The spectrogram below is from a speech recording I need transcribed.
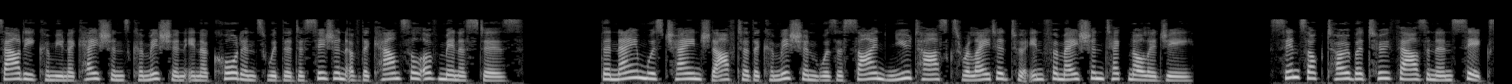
Saudi Communications Commission in accordance with the decision of the Council of Ministers. The name was changed after the Commission was assigned new tasks related to information technology. Since October 2006,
